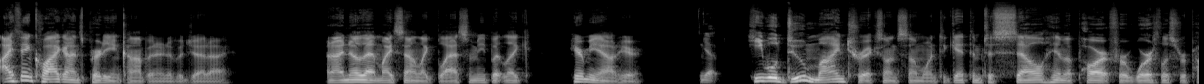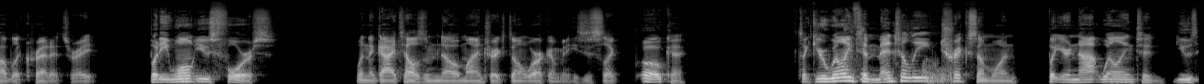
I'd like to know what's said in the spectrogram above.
I think Qui Gon's pretty incompetent of a Jedi and I know that might sound like blasphemy, but like, hear me out here. Yep. He will do mind tricks on someone to get them to sell him apart for worthless Republic credits, right? But he won't mm-hmm. use force when the guy tells him, no, mind tricks don't work on me. He's just like, oh, okay. It's like you're willing to mentally trick someone, but you're not willing to use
